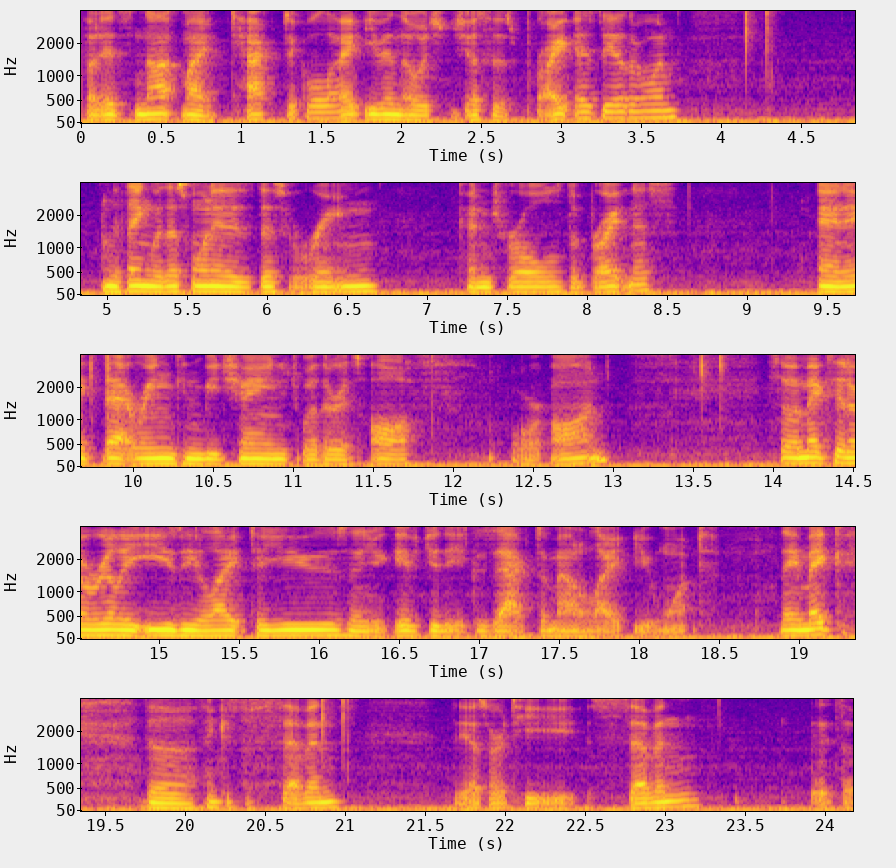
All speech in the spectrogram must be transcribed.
but it's not my tactical light, even though it's just as bright as the other one. And the thing with this one is this ring controls the brightness, and it, that ring can be changed whether it's off or on. So it makes it a really easy light to use, and it gives you the exact amount of light you want. They make the, I think it's the 7, the SRT 7. It's a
